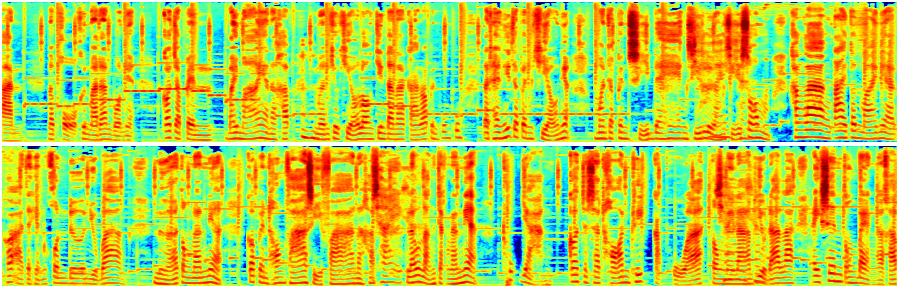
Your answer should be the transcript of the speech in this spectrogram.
าล แล้วโผล่ขึ้นมาด้านบนเนี่ย ก็จะเป็นใบไม้อะนะครับอือฮึเหมือนเขียวๆ ลองจินตนาการว่าเป็นพุ่มๆ แต่แทนที่จะเป็นเขียวเนี่ย มันจะเป็นสีแดง สีเหลืองใช่สีค่ะส้ม ข้างล่างใต้ต้นไม้เนี่ย ก็อาจจะเห็นคนเดินอยู่บ้าง เหนือตรงนั้นเนี่ย ก็เป็นท้องฟ้าสีฟ้านะครับ ใช่ค่ะแล้วหลังจากนั้นเนี่ย ทุกอย่างก็จะสะท้อนพลิกกลับหัวตรงใช่ในน้ำที่ค่ะอยู่ด้านล่าง ไอ้เส้นตรงแบ่งอะครับ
